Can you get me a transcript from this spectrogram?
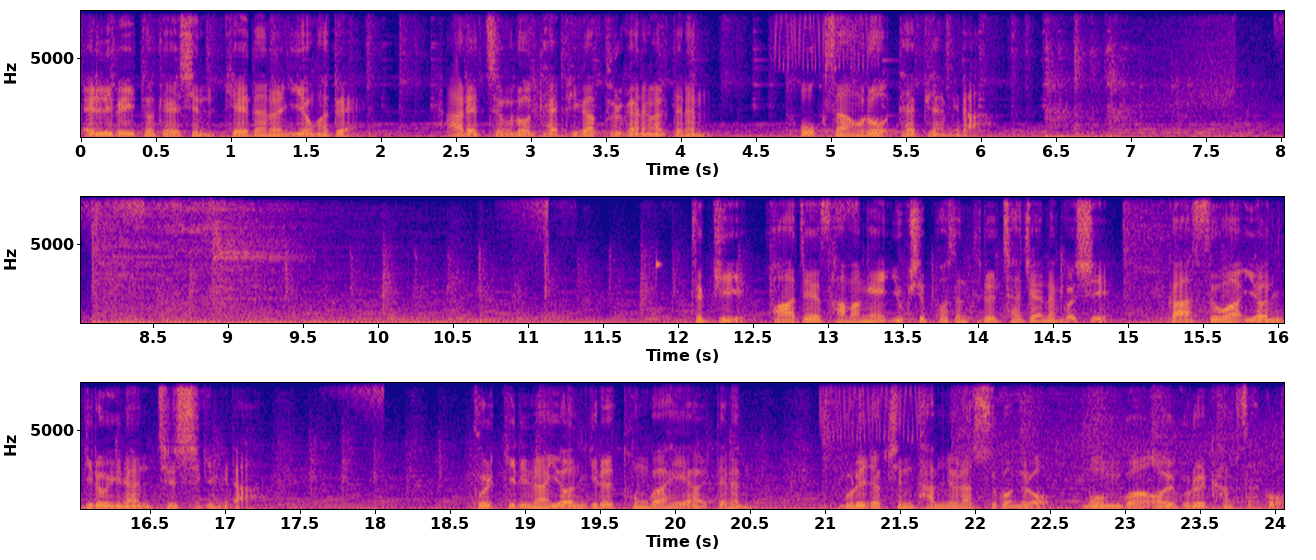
엘리베이터 대신 계단을 이용하되 아래층으로 대피가 불가능할 때는 옥상으로 대피합니다. 특히 화재 사망의 60%를 차지하는 것이 가스와 연기로 인한 질식입니다. 불길이나 연기를 통과해야 할 때는 물에 적신 담요나 수건으로 몸과 얼굴을 감싸고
